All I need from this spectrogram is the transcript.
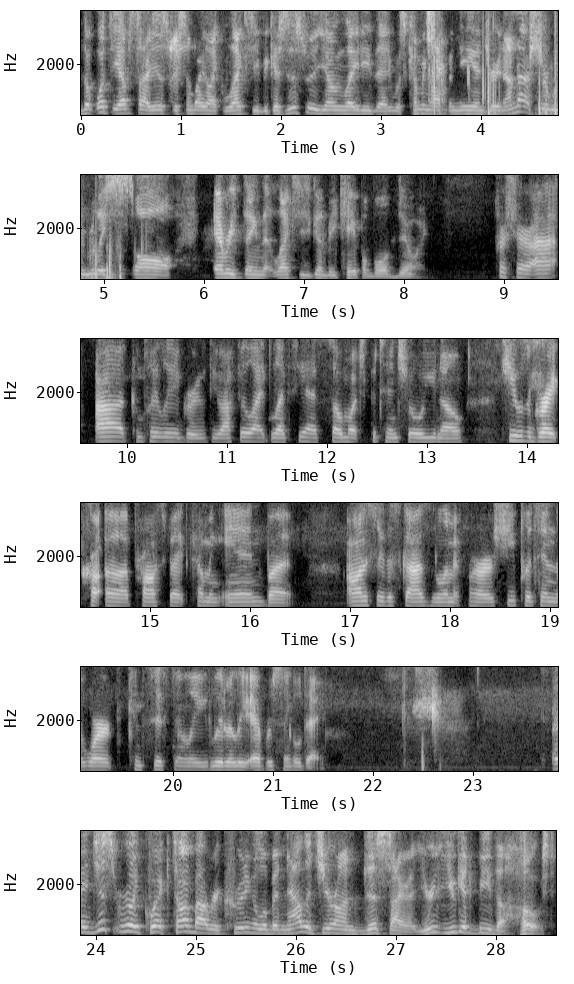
the what the upside is for somebody like Lexi, because this was a young lady that was coming off a knee injury, and I'm not sure we really saw everything that Lexi's going to be capable of doing. For sure, I I completely agree with you. I feel like Lexi has so much potential. You know, she was a great uh, prospect coming in, but honestly, the sky's the limit for her. She puts in the work consistently, literally every single day. Hey, just really quick, talk about recruiting a little bit. Now that you're on this side, of it, you're you get to be the host.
